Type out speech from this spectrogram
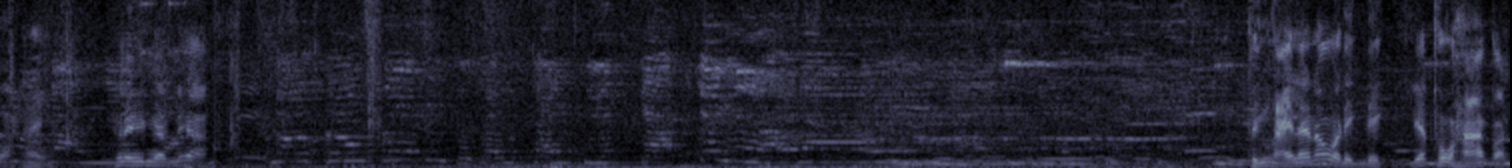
วะให้เพลงแบบเนี้ยถึงไหนแล้วเนาะเด็กๆ เดี๋ยวโทรหาก่อน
